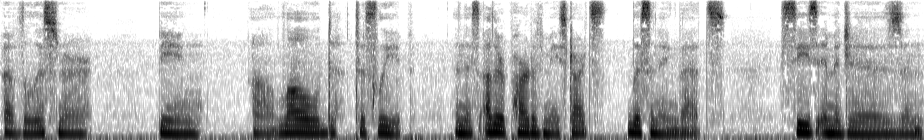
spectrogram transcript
of the listener being uh, lulled to sleep, and this other part of me starts listening that's sees images and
